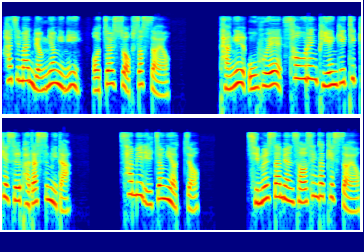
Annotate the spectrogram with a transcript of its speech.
하지만 명령이니 어쩔 수 없었어요. 당일 오후에 서울행 비행기 티켓을 받았습니다. 3일 일정이었죠. 짐을 싸면서 생각했어요.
